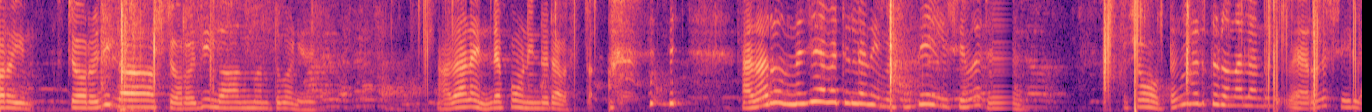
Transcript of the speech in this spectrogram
പറയും? സ്റ്റോറേജ് ഇല്ല സ്റ്റോറേജ് ഇല്ല എന്ന് പറഞ്ഞിട്ട് പണിയാണ് അതാണ് എന്റെ ഫോണിന്റെ ഒരു അവസ്ഥ. അതാണ് ഒന്നും ചെയ്യാൻ പറ്റില്ല. നീ പക്ഷെ ദേഷ്യം വരും. ഷോട്ട് ഇങ്ങനെ എടുത്തിടുന്നല്ലാണ്ട് വേറെ രക്ഷയില്ല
